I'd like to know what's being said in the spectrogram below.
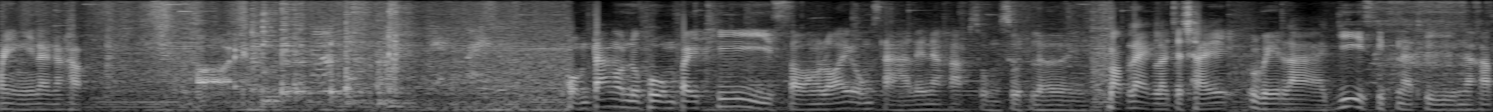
วาอย่างนี้เลยนะครับ ผมตั้งอุณหภูมิไปที่ 200 องศาเลยนะครับ สูงสุดเลยรอบแรกเราจะใช้เวลา 20 นาทีนะครับ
